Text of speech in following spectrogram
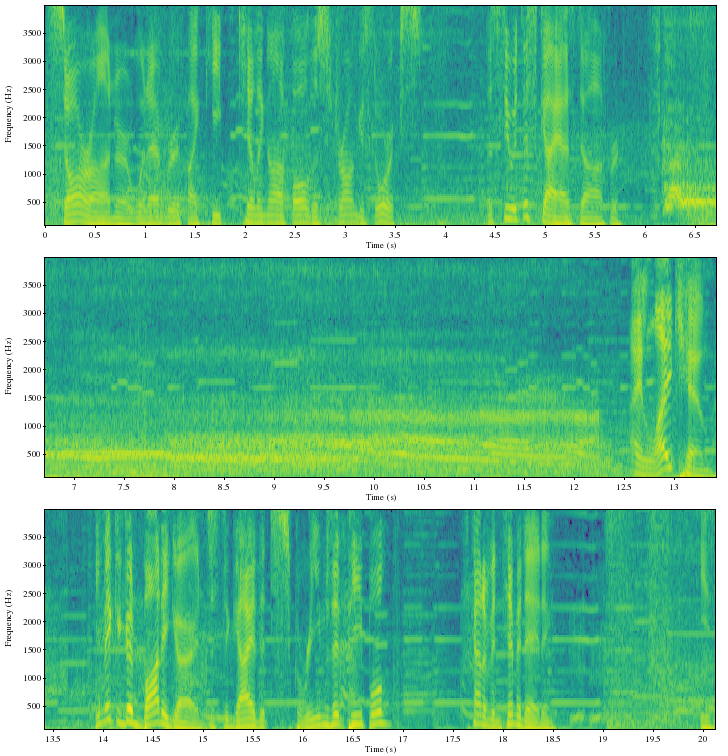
Sauron or whatever if I keep killing off all the strongest orcs. Let's see what this guy has to offer. I like him. You make a good bodyguard, just a guy that screams at people. It's kind of intimidating. He's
